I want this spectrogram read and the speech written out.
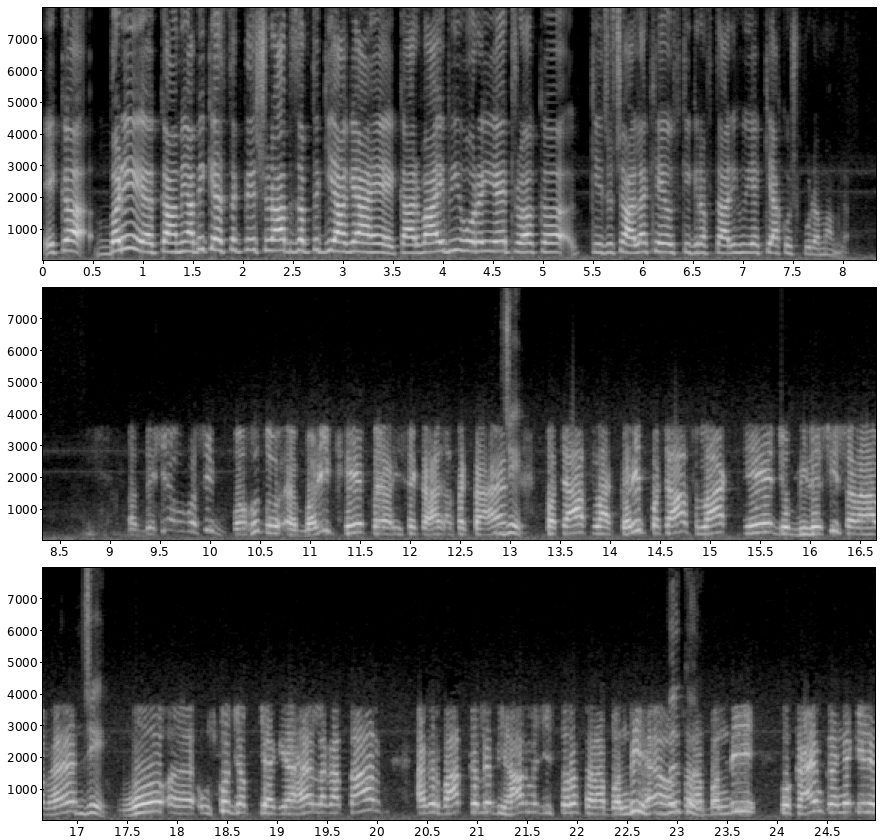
एक बड़ी कामयाबी कह सकते हैं, शराब जब्त किया गया है। कार्रवाई भी हो रही है। ट्रक के जो चालक है, उसकी गिरफ्तारी हुई है। क्या कुछ पूरा मामला? देखिए उर्वशी बहुत बड़ी खेप इसे कहा जा सकता है। पचास लाख करीब पचास लाख के जो विदेशी शराब है वो उसको जब्त किया गया है। लगातार अगर बात कर ले बिहार में जिस तरह शराबबंदी है और शराबबंदी को कायम करने के लिए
